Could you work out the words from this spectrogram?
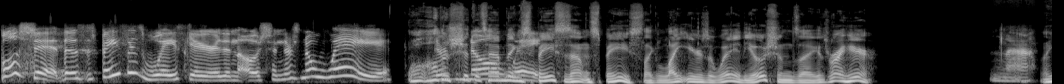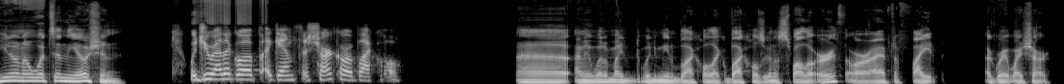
Bullshit. The space is way scarier than the ocean. There's no way. Well, all the shit that's no happening in space is out in space, like light years away. The ocean's like it's right here. Nah. Like you don't know what's in the ocean. Would you rather go up against a shark or a black hole? Uh, I mean, what am I? What do you mean a black hole? Like a black hole's going to swallow Earth, or I have to fight a great white shark?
